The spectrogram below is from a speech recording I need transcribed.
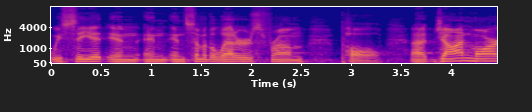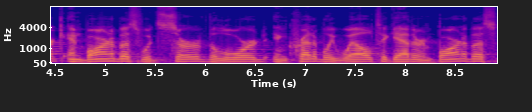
we see it in, in, in some of the letters from Paul. Uh, John Mark and Barnabas would serve the Lord incredibly well together, and Barnabas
